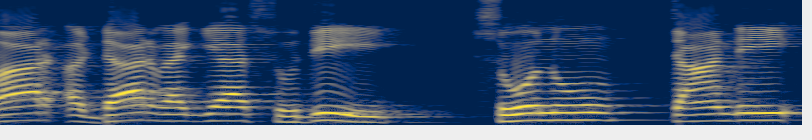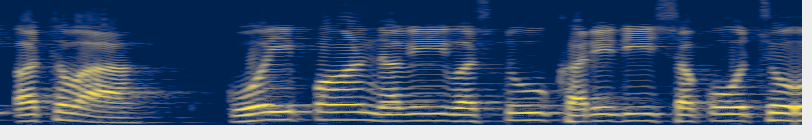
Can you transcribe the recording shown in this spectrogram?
બાર અઢાર વાગ્યા સુધી સોનું, ચાંદી અથવા કોઈ પણ નવી વસ્તુ ખરીદી શકો છો.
